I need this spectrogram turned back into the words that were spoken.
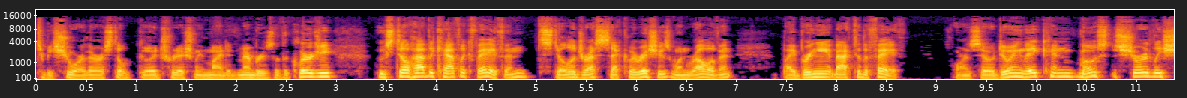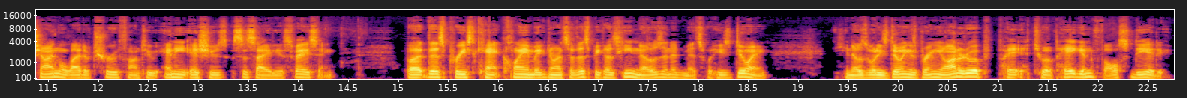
to be sure, there are still good, traditionally minded members of the clergy who still have the Catholic faith and still address secular issues when relevant by bringing it back to the faith. For in so doing, they can most assuredly shine the light of truth onto any issues society is facing. But this priest can't claim ignorance of this because he knows and admits what he's doing. He knows what he's doing is bringing honor to a, to a pagan false deity.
